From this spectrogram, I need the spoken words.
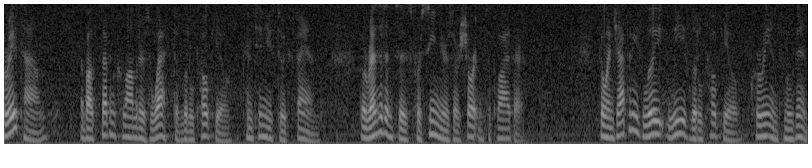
Koreatown, about 7 kilometers west of Little Tokyo, continues to expand, but residences for seniors are short in supply there. So when Japanese le- leave Little Tokyo, Koreans move in.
